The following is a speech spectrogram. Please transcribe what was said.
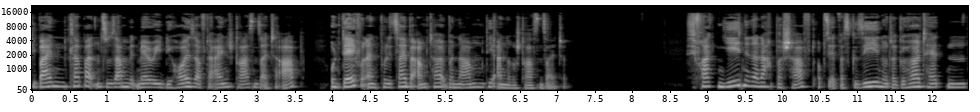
Die beiden klapperten zusammen mit Mary die Häuser auf der einen Straßenseite ab und Dave und ein Polizeibeamter übernahmen die andere Straßenseite. Sie fragten jeden in der Nachbarschaft, ob sie etwas gesehen oder gehört hätten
